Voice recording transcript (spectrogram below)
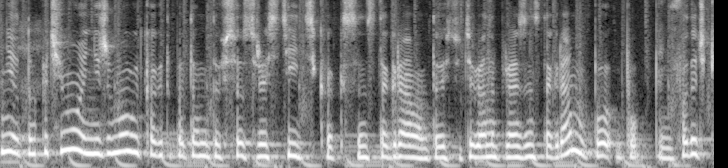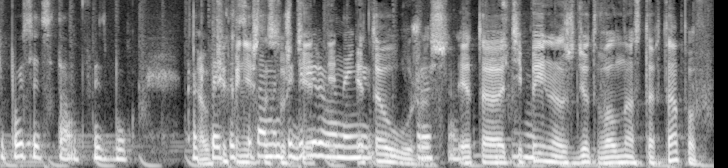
Нет, ну почему? Они же могут как-то потом это все срастить, как с Инстаграмом. То есть у тебя, например, из Инстаграма по- по- по- фоточки постятся там в Фейсбук. Как-то А вообще, это конечно, слушайте, э- не- это ужас. хорошо. Это Почему? теперь нас ждет волна стартапов,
